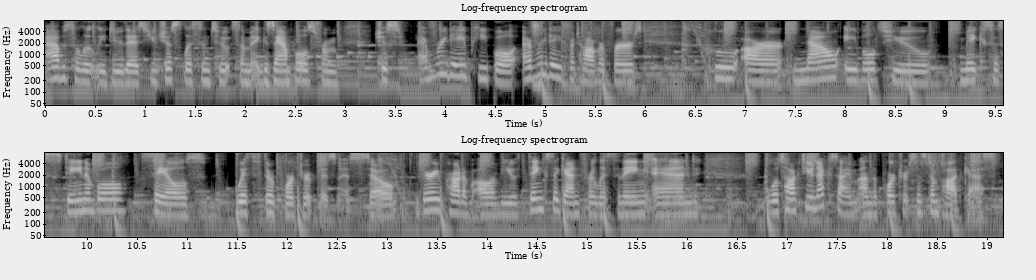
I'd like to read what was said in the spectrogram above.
absolutely do this. You just listen to some examples from just everyday people, everyday photographers who are now able to make sustainable sales with their portrait business. So, very proud of all of you. Thanks again for listening. And We'll talk to you next time on the Portrait System Podcast.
